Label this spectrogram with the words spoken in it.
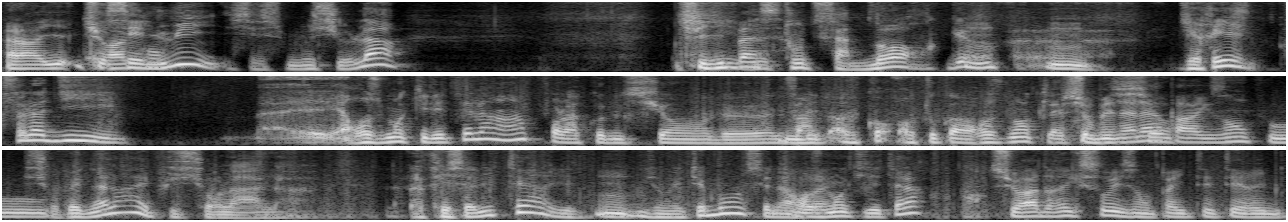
Alors, tu c'est lui, c'est ce monsieur-là, qui, de toute sa morgue, hmm. Euh, dirige. Cela dit, heureusement qu'il était là hein, pour la commission de. en tout cas, heureusement que la sur Benalla, par exemple ou... Sur Benalla et puis sur la, la, crise sanitaire, ils, ils, ont été bons. C'est heureusement qu'ils étaient là. Sur Adrexo, ils n'ont pas été terribles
